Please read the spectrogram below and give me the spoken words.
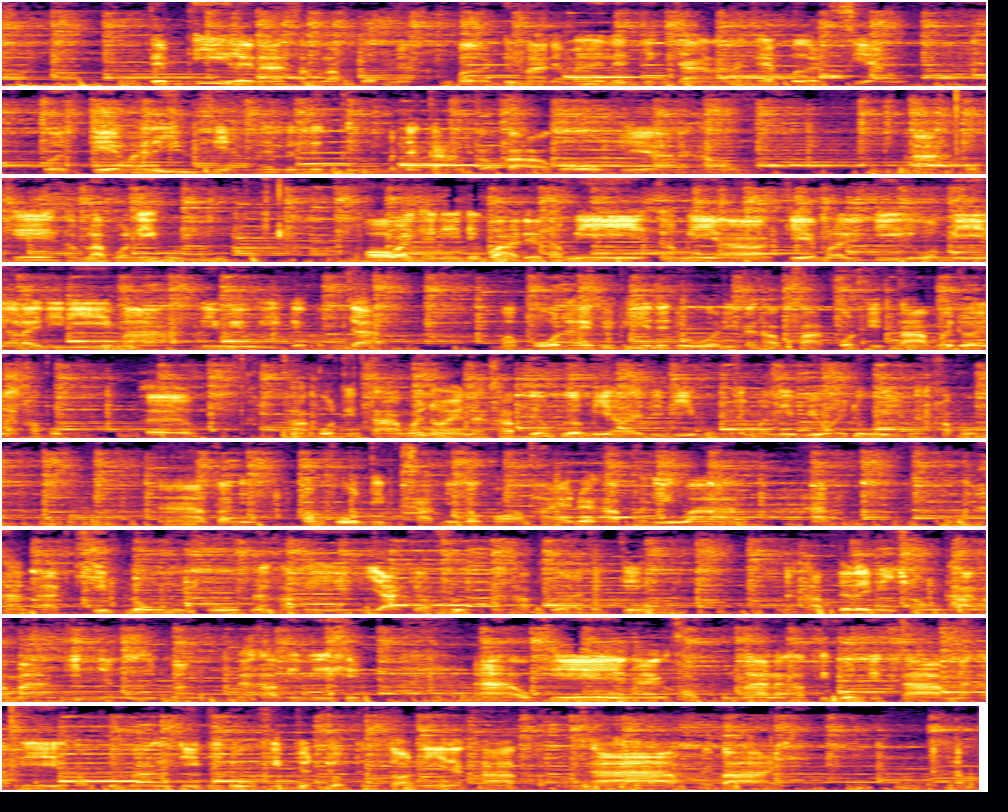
เต็มที่เลยนะสำหรับผมเนี่ยเปิดขึ้นมาเนี่ยไม่ได้เล่นจริงจังนะแค่เปิดเสียง เปิดเกมให้ได้ยินเสียงให้นึกถึงบรรยากาศเก่าๆก็โอเคแล้วนะครับผมอะโอเคสำหรับวันนี้ผมพอไว้แค่นี้ดีกว่าเดี๋ยวถ้ามีถ้ามีอ่าเกมอะไรดีๆหรือว่ามีอะไรดีๆ มารีวิวอีกเดี๋ยวผมจะมาโพสให้พี่ๆได้ดูกันอีกนะครับฝากกดติดตามไว้ด้วยนะครับผมเออฝากกดติดตามไว้หน่อยนะครับ เดี๋ยวเผื่อมีอะไรดีๆ ผมจะมารีวิวให้ดูอีกนะครับผม ตอนนี้ต้องพูดติดขัดนี่ต้องขออภัยด้วยครับพอดีว่าหัดหัดอัดคลิปลง YouTube นะครับพี่อยากจะฝึกนะครับเผื่อจะเก่งนะครับ จะได้มีช่องทางทำมาหากินอย่างอื่นบ้างนะครับพี่พี่อะโอเคยังไงขอบคุณมากนะครับ ที่กดติดตามนะครับพี่ขอบคุณมากจริงๆที่ดูคลิปจนจบถึงตอนนี้นะครับขอบคุณครับบ๊ายบายนะครับ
